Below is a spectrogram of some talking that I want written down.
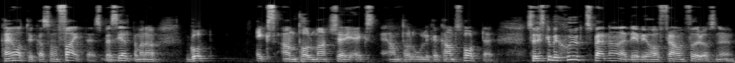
Kan jag tycka som fighter. Speciellt mm. när man har gått x antal matcher i x antal olika kampsporter. Så det ska bli sjukt spännande det vi har framför oss nu.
